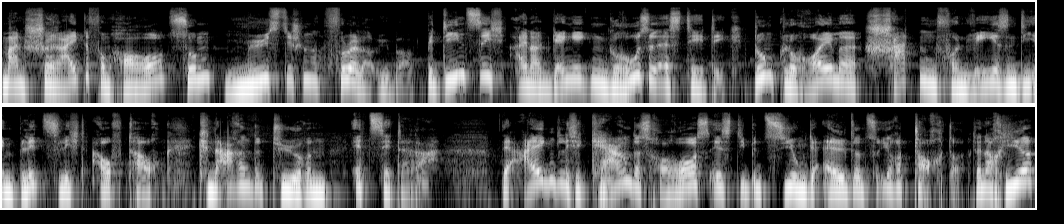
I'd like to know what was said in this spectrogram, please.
Man schreite vom Horror zum mystischen Thriller über, bedient sich einer gängigen Gruselästhetik, dunkle Räume, Schatten von Wesen, die im Blitzlicht auftauchen, knarrende Türen etc. Der eigentliche Kern des Horrors ist die Beziehung der Eltern zu ihrer Tochter. Denn auch hier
